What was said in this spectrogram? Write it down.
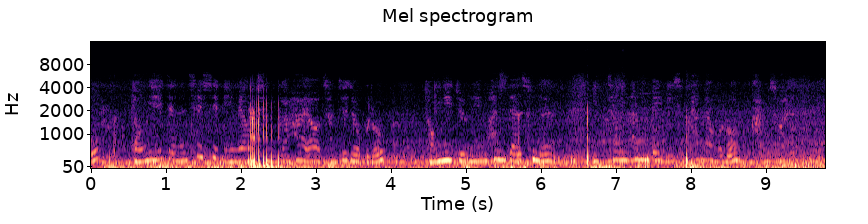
중이고 격리 해제는 72명 증가하여 전체적으로 격리 중인 환자 수는 2,324명으로 감소하였습니다.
